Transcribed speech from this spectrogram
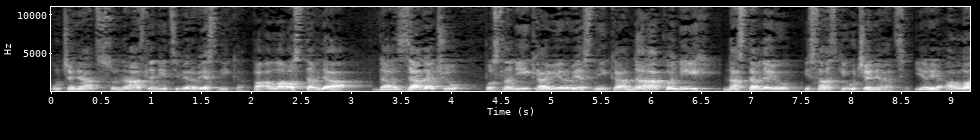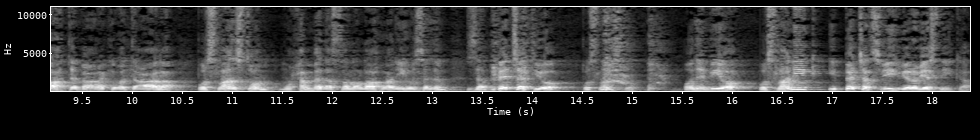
Učenjaci su nasljednici vjerovjesnika. Pa Allah ostavlja da zadaću poslanika i vjerovjesnika nakon njih nastavljaju islamski učenjaci. Jer je Allah tabaraka wa ta'ala poslanstvom Muhammeda sallallahu alaihi wa sallam zapečatio poslanstvo. On je bio poslanik i pečat svih vjerovjesnika.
